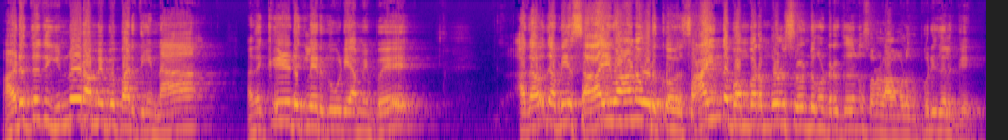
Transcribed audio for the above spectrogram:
அடுத்தது இன்னொரு அமைப்பு பார்த்தீங்கன்னா அந்த கீழடுக்கில் இருக்கக்கூடிய அமைப்பு. அதாவது அப்படியே சாய்வான ஒரு கொ- சாய்ந்த பம்பரம் போல் சுருண்டு கொண்டிருக்குதுன்னு சொல்லலாம். அவங்களுக்கு புரிதலுக்கு.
